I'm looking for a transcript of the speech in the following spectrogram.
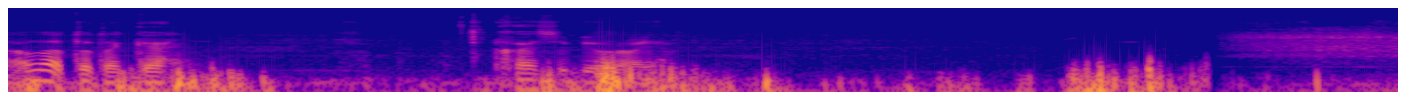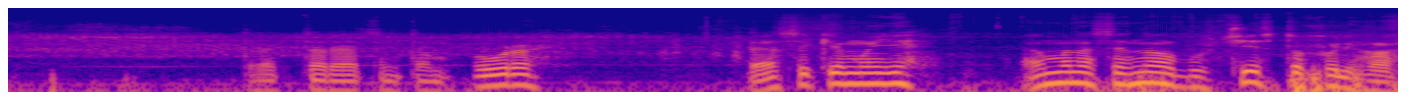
Але то таке. Хай собі грає. Тракторецем там ура. Песики мої. А в мене сигнал був чисто фольга.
